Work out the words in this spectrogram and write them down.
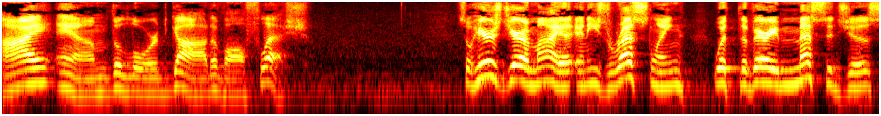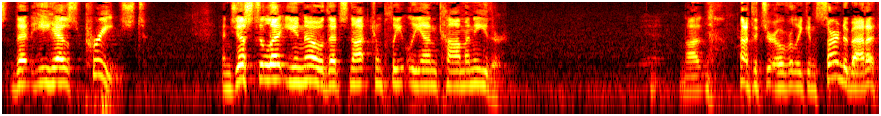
I am the Lord God of all flesh. So here's Jeremiah, and he's wrestling with the very messages that he has preached. And just to let you know, that's not completely uncommon either. Not, not that you're overly concerned about it.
